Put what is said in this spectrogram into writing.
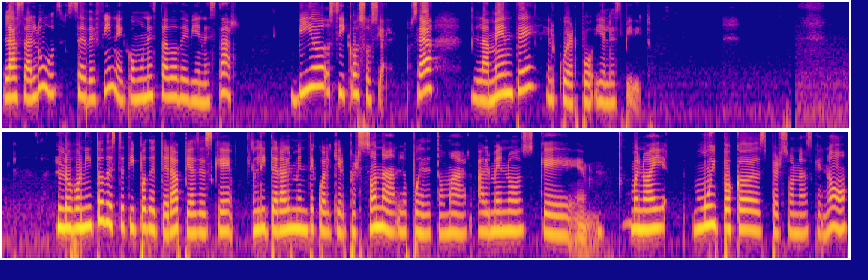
La salud se define como un estado de bienestar biopsicosocial, o sea, la mente, el cuerpo y el espíritu. Lo bonito de este tipo de terapias es que literalmente cualquier persona lo puede tomar, al menos que, em, bueno, hay muy pocas personas que no,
